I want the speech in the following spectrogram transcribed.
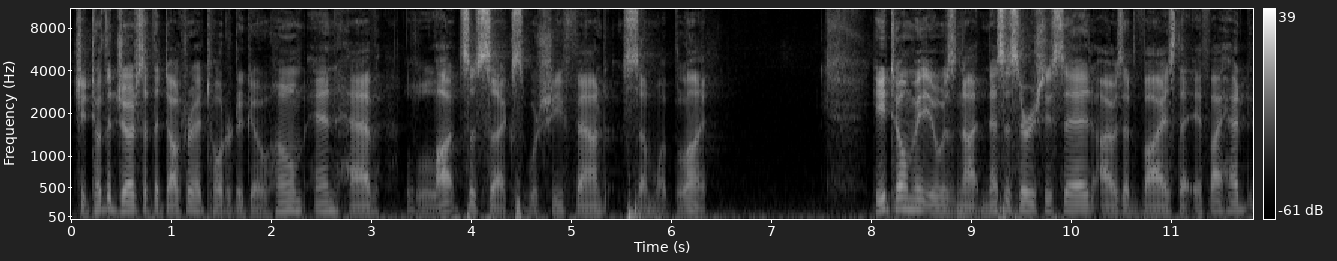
She told the judge that the doctor had told her to go home and have lots of sex, which she found somewhat blunt. He told me it was not necessary, she said. I was advised that if I had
